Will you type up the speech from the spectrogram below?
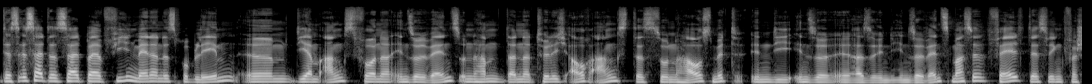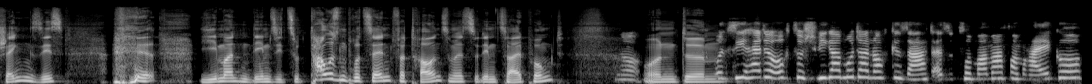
das ist halt, das ist halt bei vielen Männern das Problem. Ähm, die haben Angst vor einer Insolvenz und haben dann natürlich auch Angst, dass so ein Haus mit in die Insol äh, also in die Insolvenzmasse fällt. Deswegen verschenken sie es jemanden, dem sie zu 1000 Prozent vertrauen, zumindest zu dem Zeitpunkt. Ja. Und, ähm, Und sie hätte auch zur Schwiegermutter noch gesagt, also zur Mama vom Heiko,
